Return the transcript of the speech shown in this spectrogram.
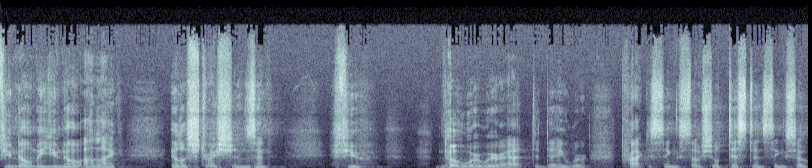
If you know me, you know I like illustrations. And if you know where we're at today, we're practicing social distancing. So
